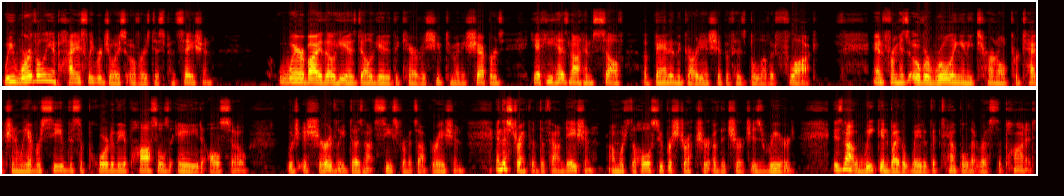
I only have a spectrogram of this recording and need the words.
We worthily and piously rejoice over his dispensation, whereby, though he has delegated the care of his sheep to many shepherds, yet he has not himself abandoned the guardianship of his beloved flock. And from his overruling and eternal protection, we have received the support of the apostles' aid also, which assuredly does not cease from its operation, and the strength of the foundation, on which the whole superstructure of the church is reared, is not weakened by the weight of the temple that rests upon it.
